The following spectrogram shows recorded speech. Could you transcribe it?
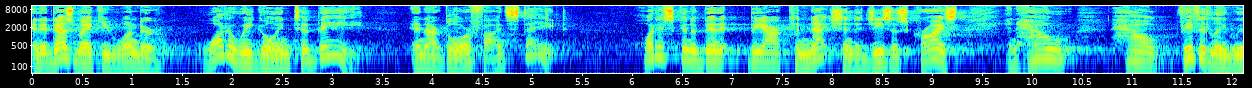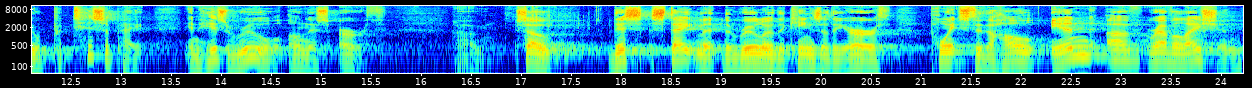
And it does make you wonder what are we going to be? in our glorified state? What is going to be, be our connection to Jesus Christ and how, how vividly we'll participate in his rule on this earth? Um, so, this statement, the ruler of the kings of the earth, points to the whole end of Revelation,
